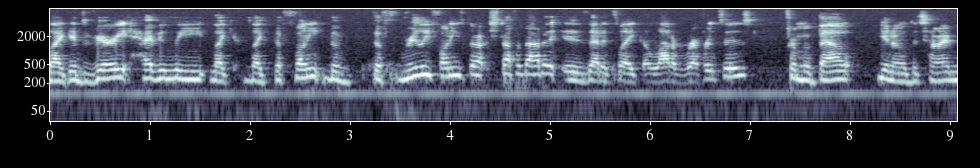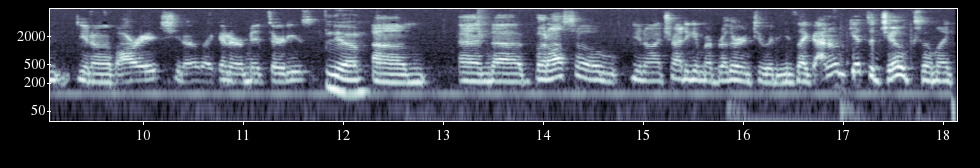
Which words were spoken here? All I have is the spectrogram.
like it's very heavily like like the funny the the really funny st- stuff about it is that it's like a lot of references from about you know the time you know of our age, you know like in our mid thirties. Yeah. Um, and uh, but also, you know, I tried to get my brother into it. and He's like, I don't get the jokes. I'm like,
